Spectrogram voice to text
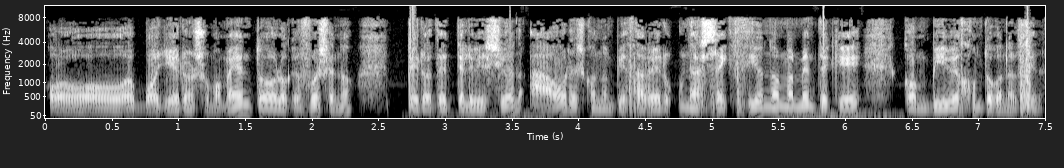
o Bollero en su momento, o lo que fuese, ¿no? Pero de televisión ahora es cuando empieza a haber una sección normalmente que convive junto con el cine.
